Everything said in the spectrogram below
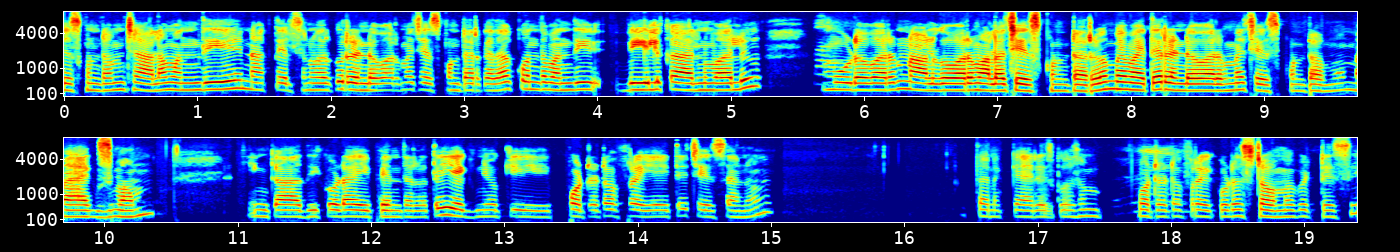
చేసుకుంటాం. చాలామంది నాకు తెలిసిన వరకు రెండో వారమే చేసుకుంటారు కదా. కొంతమంది వీలు కాని వాళ్ళు మూడో వారం నాలుగో వారం అలా చేసుకుంటారు. మేమైతే రెండో వారమే చేసుకుంటాము మ్యాక్సిమం ఇంకా అది కూడా అయిపోయిన తర్వాత యజ్ఞకి పొటాటో ఫ్రై అయితే చేశాను. తన క్యారేజ్ కోసం పొటాటో ఫ్రై కూడా స్టవ్ మీద పెట్టేసి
